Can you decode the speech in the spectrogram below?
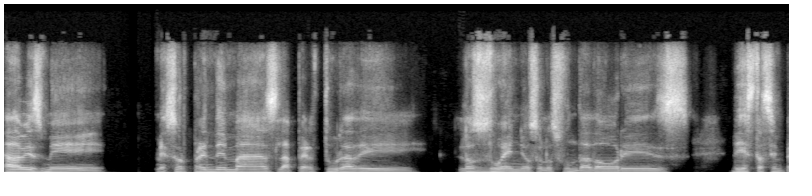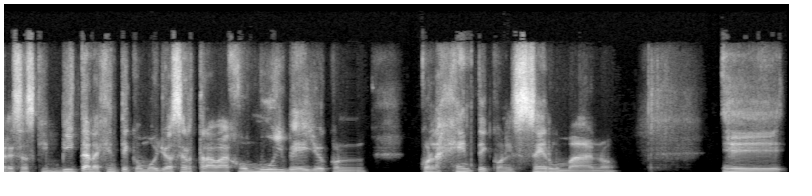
cada vez me, me sorprende más la apertura de los dueños o los fundadores de estas empresas que invitan a gente como yo a hacer trabajo muy bello con, con la gente, con el ser humano. Eh,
